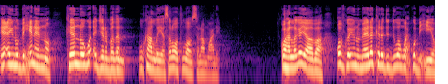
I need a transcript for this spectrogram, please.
ee aynu bixinayno kee noogu ajar badan wuu ka hadlaya salawaat ullah wasalaamu calayh. Waxa laga yaabaa qofka inuu meelo kala duduwan wax ku bixiyo.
